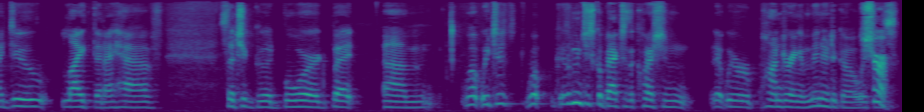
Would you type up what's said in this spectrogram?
I do like that I have such a good board, but um, what we just what, let me just go back to the question that we were pondering a minute ago, which sure. is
